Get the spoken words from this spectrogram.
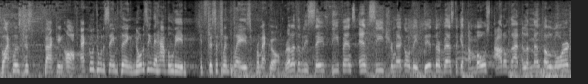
Blacklist just backing off. Echo doing the same thing. Noticing they have the lead. It's disciplined plays from Echo. Relatively safe defense and siege from Echo. They did their best to get the most out of that Elemental Lord,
